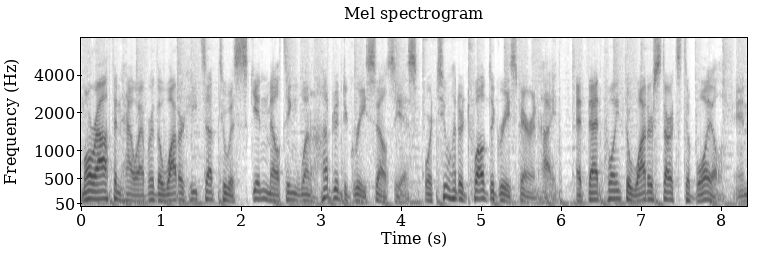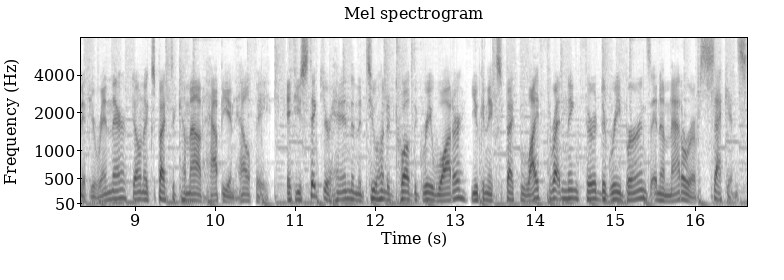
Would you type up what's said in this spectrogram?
More often, however, the water heats up to a skin melting 100 degrees Celsius, or 212 degrees Fahrenheit. At that point, the water starts to boil, and if you're in there, don't expect to come out happy and healthy. If you stick your hand in the 212 degree water, you can expect life threatening third degree burns in a matter of seconds.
